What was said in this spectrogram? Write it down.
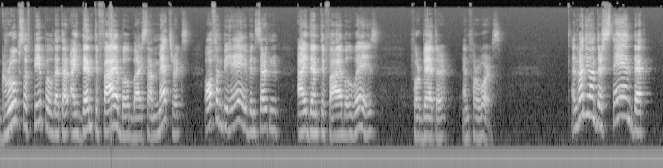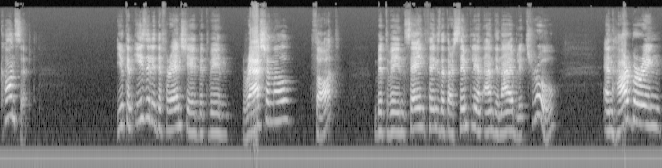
Groups of people that are identifiable by some metrics often behave in certain identifiable ways for better and for worse. And when you understand that concept, you can easily differentiate between rational thought, between saying things that are simply and undeniably true, and harboring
